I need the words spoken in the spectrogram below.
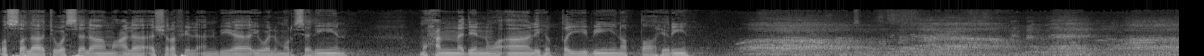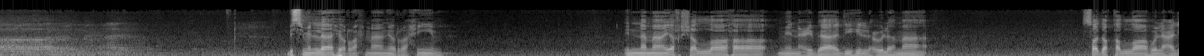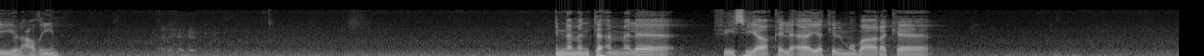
والصلاة والسلام على أشرف الأنبياء والمرسلين محمد وآله الطيبين الطاهرين. بسم الله الرحمن الرحيم. إنما يخشى الله من عباده العلماء صدق الله العلي العظيم. إن من تأمل في سياق الآية المباركة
